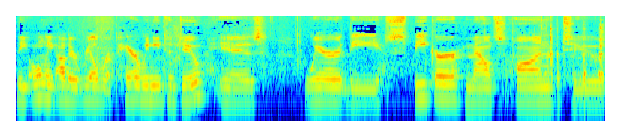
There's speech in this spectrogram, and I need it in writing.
The only other real repair we need to do is where the speaker mounts on to,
